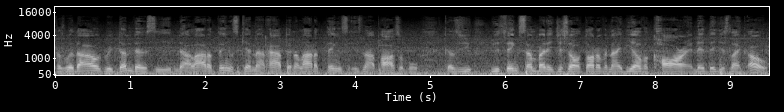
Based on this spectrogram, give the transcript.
because without redundancy a lot of things cannot happen a lot of things is not possible because you you think somebody just all thought of an idea of a car and then they just like oh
